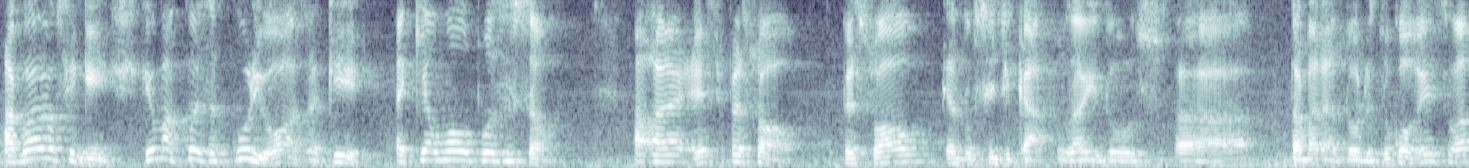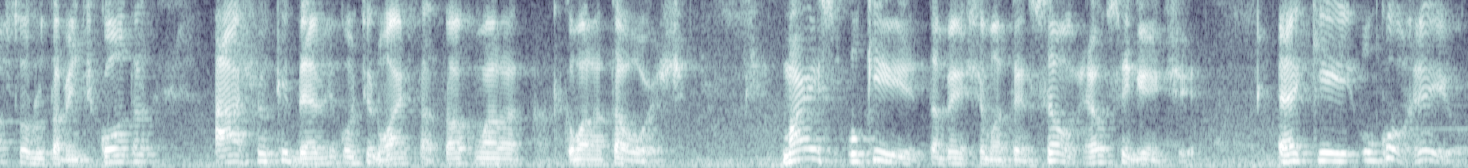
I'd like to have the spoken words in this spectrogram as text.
Agora é o seguinte: tem uma coisa curiosa aqui, é que é uma oposição. Esse pessoal, pessoal que é dos sindicatos aí dos uh, trabalhadores do Correio, são absolutamente contra, acham que deve continuar estatal como ela, como ela está hoje. Mas o que também chama atenção é o seguinte, é que o Correio,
